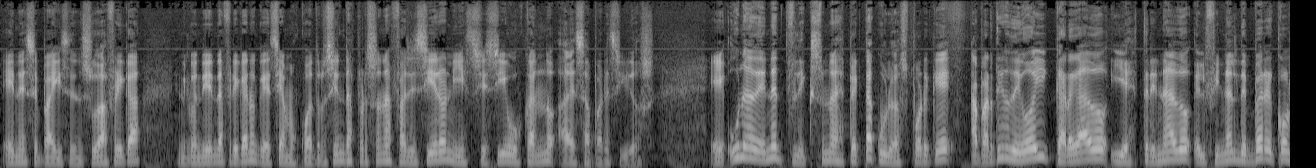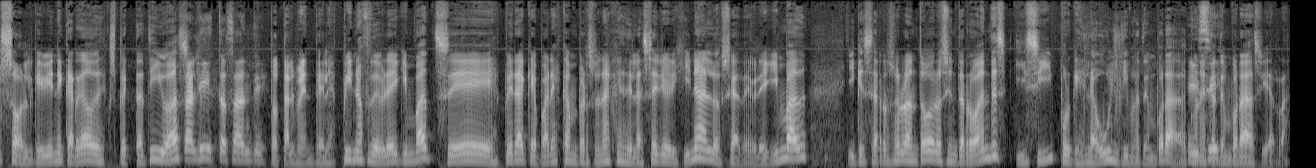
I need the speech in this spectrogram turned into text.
en ese país, en Sudáfrica, en el continente africano, que decíamos 400 personas fallecieron y se sigue buscando a desaparecidos. Eh, una de Netflix, una de espectáculos, porque a partir de hoy cargado y estrenado el final de Better Call Saul, que viene cargado de expectativas. ¿Estás listo, Santi? Totalmente. El spin-off de Breaking Bad se espera que aparezcan personajes de la serie original, o sea, de Breaking Bad, y que se resuelvan todos los interrogantes, y sí, porque es la última temporada, con esta temporada cierra.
